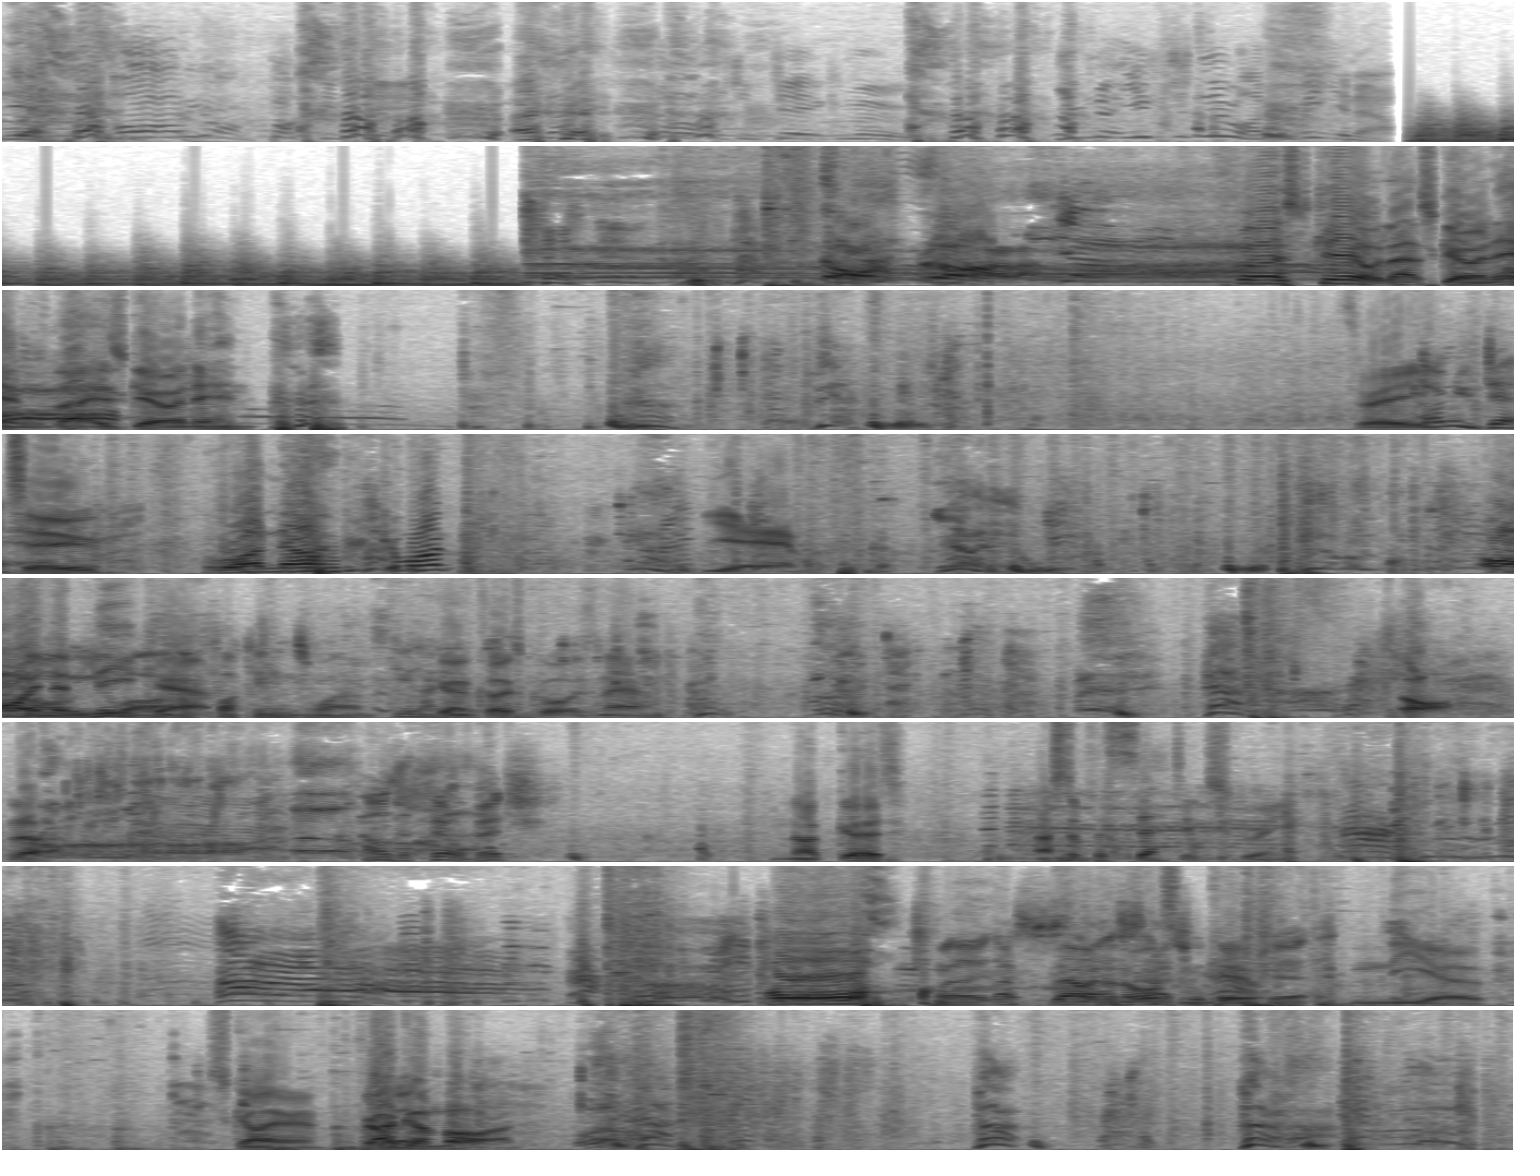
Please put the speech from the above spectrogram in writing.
Yeah. Oh, you're a fucking dick. That is such a dick move. You, kn- you just knew I could beat you now. First kill. That's going in. That is going in. Three, Don't you dare. two, one. No, come on. Yeah. Motherfucker. Oh, in the oh, you are a kneecap. fucking swam. Going close quarters now. Oh, look. How's it feel, bitch? Not good. That's a pathetic scream. Oh, Well, that's that was that's an awesome kill. bullshit. Neo. Skyrim. Dragonborn.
